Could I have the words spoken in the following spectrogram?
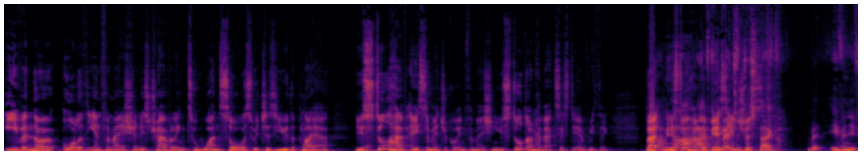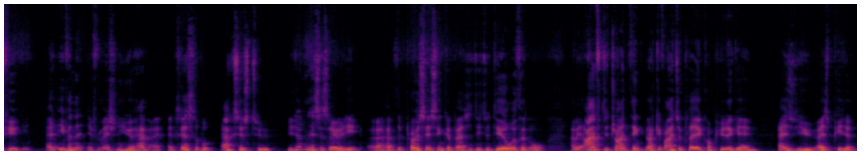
even though all of the information is traveling to one source, which is you, the player, you still have asymmetrical information. You still don't have access to everything, but I mean, you still I, have I the best imagine interest. just like, but even if you and even the information you have accessible access to, you don't necessarily uh, have the processing capacity to deal with it all. I mean, I have to try and think like if I had to play a computer game as you, as Peter,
